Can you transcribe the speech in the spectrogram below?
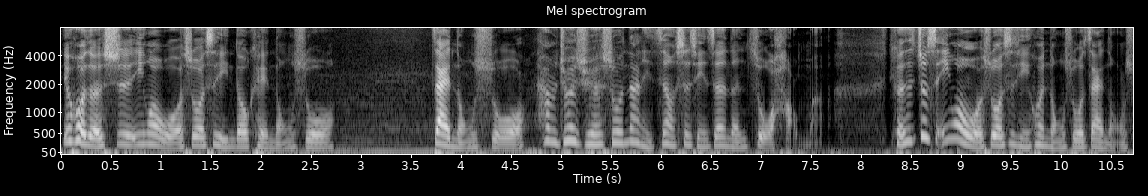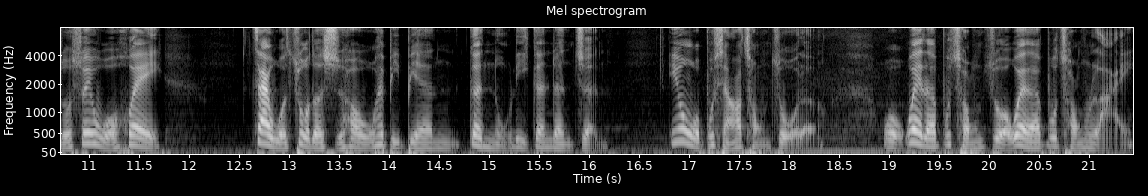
又或者是因为我说的事情都可以浓缩再浓缩，他们就会觉得说，那你这种事情真的能做好吗？可是就是因为我说的事情会浓缩再浓缩，所以我会在我做的时候，我会比别人更努力、更认真，因为我不想要重做了。我为了不重做，为了不重来，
